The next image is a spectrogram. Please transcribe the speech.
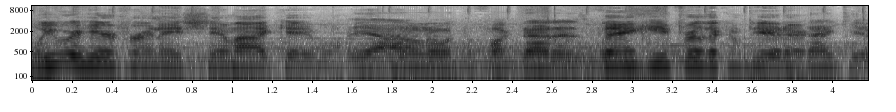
we were here for an HDMI cable. Yeah, I don't know what the fuck that is. Thank you for the computer. thank you.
